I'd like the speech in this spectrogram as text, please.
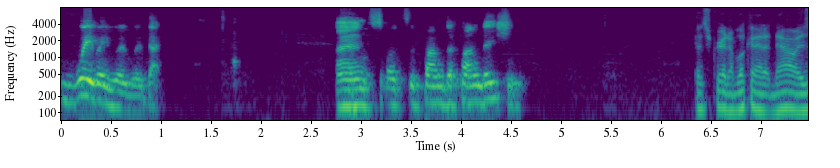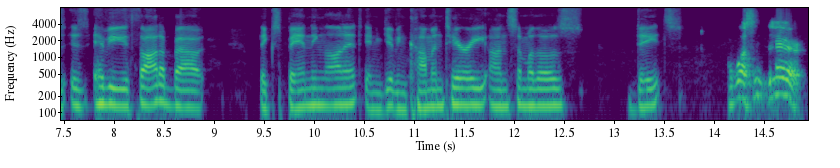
way, way, way, way back. And so it's the, found, the foundation. That's great. I'm looking at it now. Is, is have you thought about expanding on it and giving commentary on some of those dates? I wasn't there.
